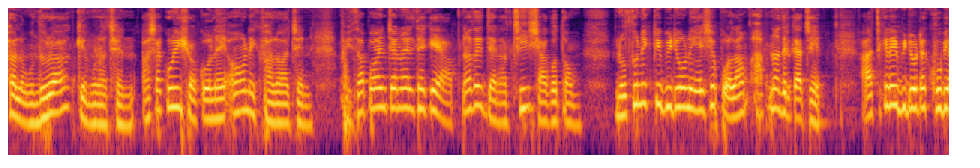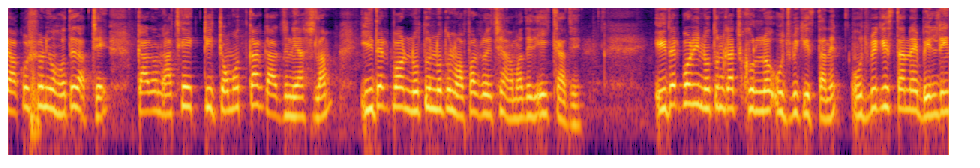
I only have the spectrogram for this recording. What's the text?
হ্যালো বন্ধুরা, কেমন আছেন? আশা করি সকলে অনেক ভালো আছেন। ভিসা পয়েন্ট চ্যানেল থেকে আপনাদের জানাচ্ছি স্বাগতম। নতুন একটি ভিডিও নিয়ে এসে পড়লাম আপনাদের কাছে। আজকের এই ভিডিওটা খুবই আকর্ষণীয় হতে যাচ্ছে, কারণ আজকে একটি চমৎকার কাজ নিয়ে আসলাম। ঈদের পর নতুন নতুন অফার রয়েছে আমাদের এই কাজে। ঈদের পরই নতুন কাজ খুলল উজবেকিস্তানে। উজবেকিস্তানে বিল্ডিং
